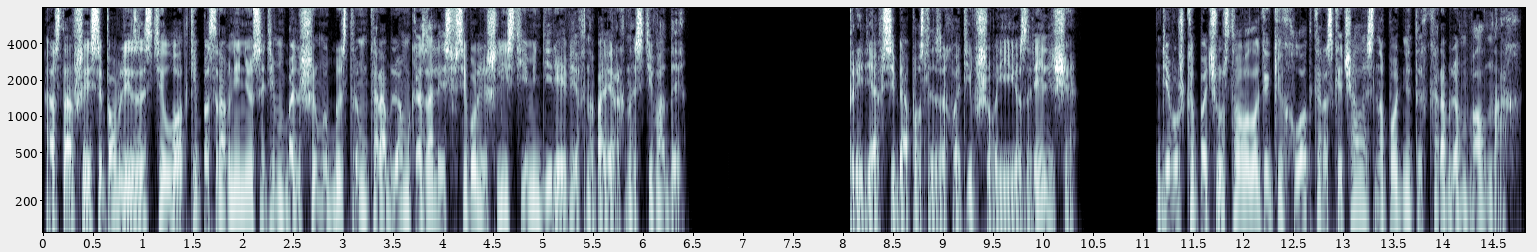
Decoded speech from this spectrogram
Оставшиеся поблизости лодки по сравнению с этим большим и быстрым кораблем казались всего лишь листьями деревьев на поверхности воды. Придя в себя после захватившего ее зрелища, девушка почувствовала, как их лодка раскачалась на поднятых кораблем волнах.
